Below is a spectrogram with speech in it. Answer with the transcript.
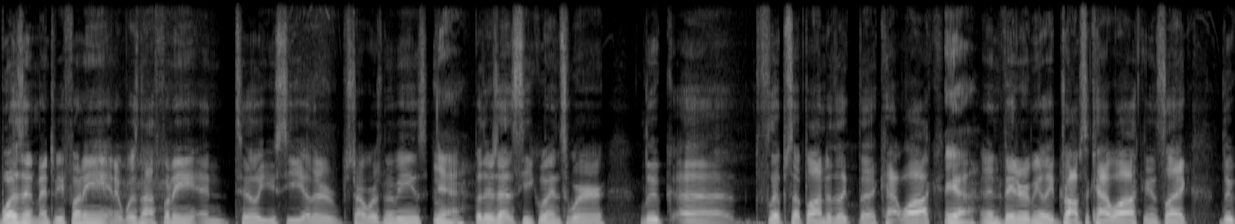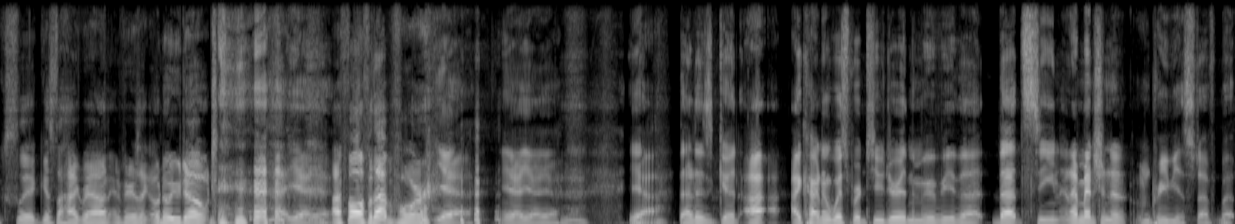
wasn't meant to be funny, and it was not funny until you see other Star Wars movies. Yeah. But there's that sequence where Luke uh, flips up onto the, the catwalk, Yeah. and then Vader immediately drops the catwalk, and it's like Luke's like, gets the high ground, and Vader's like, "Oh no, you don't! yeah. Yeah. I fall for that before." yeah, yeah, yeah, yeah, yeah. That is good. I I kind of whispered to you during the movie that that scene, and I mentioned it in previous stuff, but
